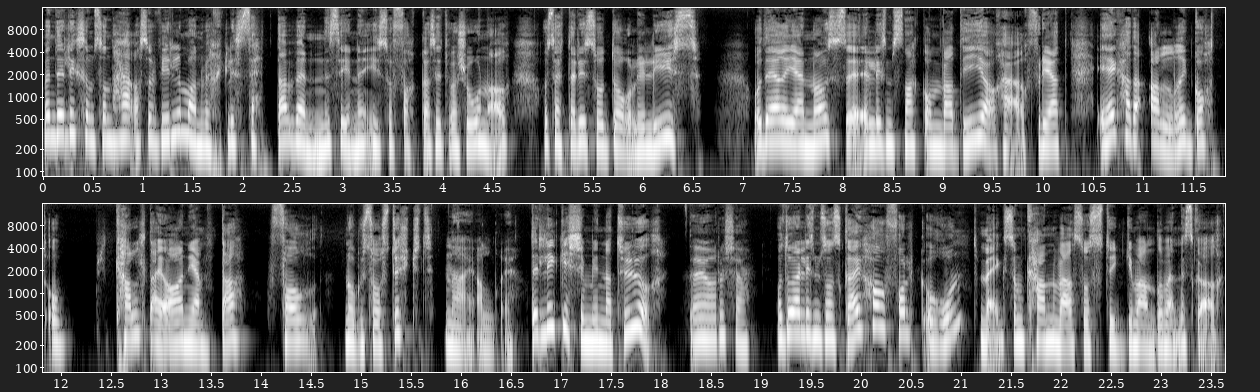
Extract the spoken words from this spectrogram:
Men det er liksom sånn her, altså vil man virkelig sette vennene sine i så fucka situasjoner, og sette dem i så dårlig lys? Og der igjen også liksom snakk om verdier her, fordi at jeg hadde aldri gått og kalt ei annen jente for noe så stygt. Nei, aldri. Det ligger ikke i min natur. Det gjør det ikke. Og da er det liksom sånn, skal jeg ha folk rundt meg som kan være så stygge med andre mennesker?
